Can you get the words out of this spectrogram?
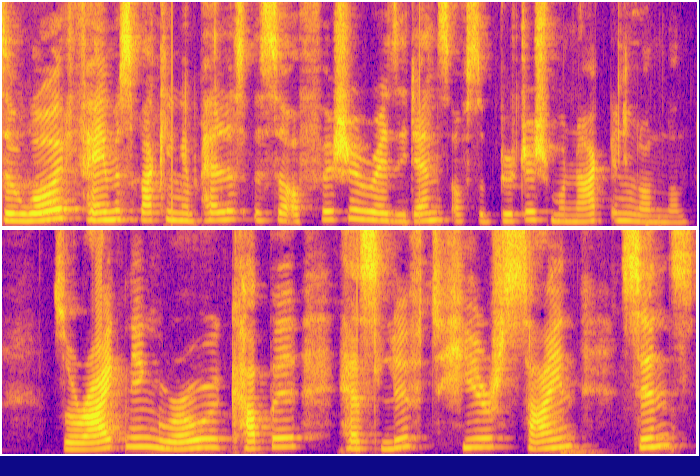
The world famous Buckingham Palace is the official residence of the British monarch in London. The reigning royal couple has lived here sin- since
